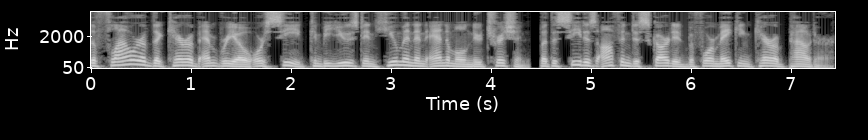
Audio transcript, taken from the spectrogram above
the flower of the carob embryo or seed can be used in human and animal nutrition, but the seed is often discarded before making carob powder.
